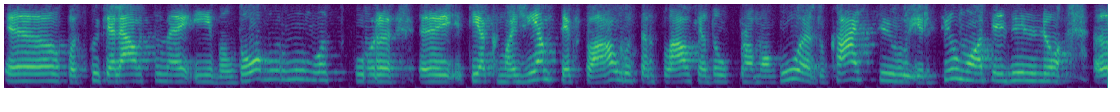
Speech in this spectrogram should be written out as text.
Paskui keliausime į valdovų rūmus, kur e, tiek mažiems, tiek suaugusiems laukia daug pramogų, edukacijų ir filmų apie Vilnių. E,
